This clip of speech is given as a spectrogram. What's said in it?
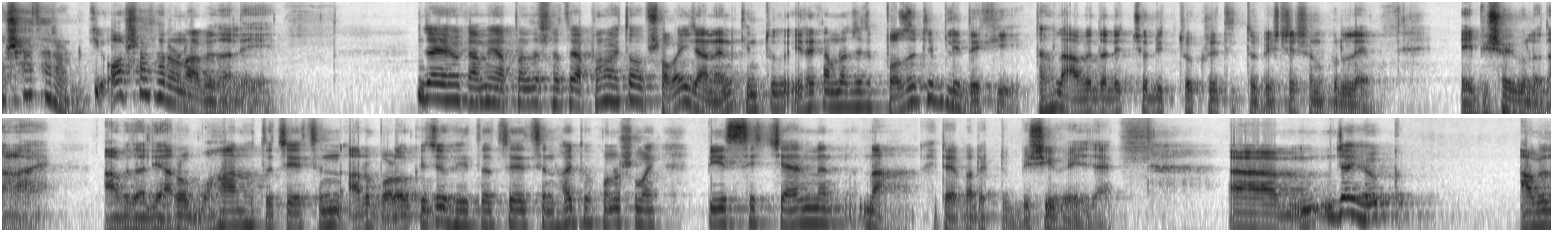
অসাধারণ কি অসাধারণ আবেদ আলী। যাই হোক, আমি আপনাদের সাথে, আপনারা হয়তো সবাই জানেন, কিন্তু এটাকে আমরা যদি পজিটিভলি দেখি, তাহলে আবেদ আলীর চরিত্র কৃতিত্ব বিশ্লেষণ করলে এই বিষয়গুলো দাঁড়ায়। আবেদ আলী আরও মহান হতে চেয়েছেন আরও বড় কিছু হইতে চেয়েছেন, হয়তো কোনো সময় পিএসসি চেয়ারম্যান না, এটা এবার একটু বেশি হয়ে যায়। যাই হোক আবেদ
